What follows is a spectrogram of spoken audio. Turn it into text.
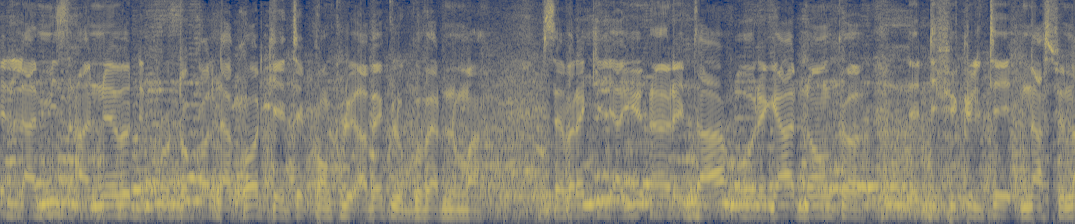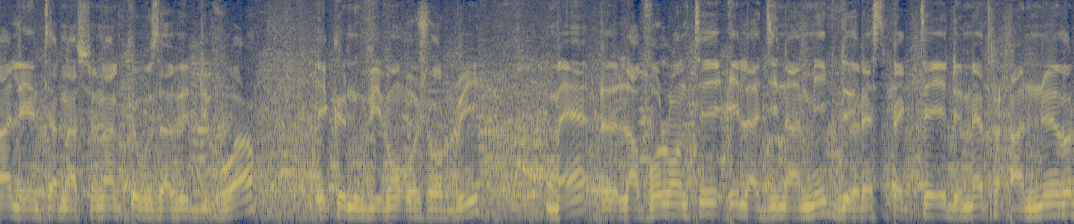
et de la mise en œuvre des protocoles d'accord qui étaient conclus avec le gouvernement. C'est vrai qu'il y a eu un retard au regard donc des difficultés nationales et internationales que vous avez dû voir et que nous vivons aujourd'hui, mais la volonté et la dynamique de respecter et de mettre en œuvre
